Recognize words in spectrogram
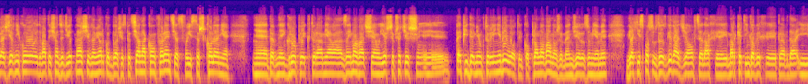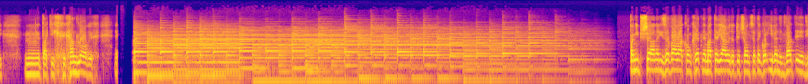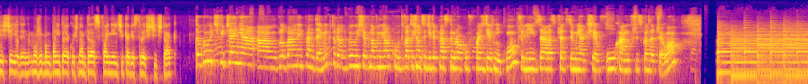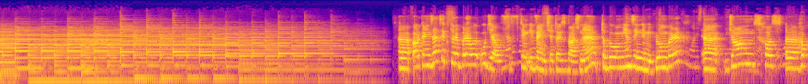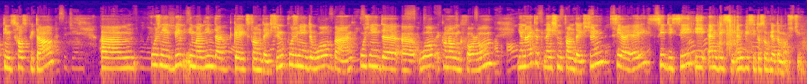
październiku 2019 w Nowym Jorku odbyła się specjalna konferencja, swoiste szkolenie e, pewnej grupy, która miała zajmować się jeszcze przecież e, epidemią, której nie było, tylko planowano, że będzie, rozumiemy, w jaki sposób rozgrywać ją w celach e, marketingowych, prawda, i mm, takich handlowych. Pani przeanalizowała konkretne materiały dotyczące tego Event 2 201. Może pan- Pani to jakoś nam teraz fajnie i ciekawie streścić, tak? To były ćwiczenia globalnej pandemii, które odbyły się w Nowym Jorku w 2019 roku w październiku, czyli zaraz przed tym, jak się w Wuhan wszystko zaczęło. Organizacje, które brały udział w, w tym evencie, to jest ważne, to było m.in. Bloomberg, e, Johns e, Hopkins Hospital, um, później Bill i Melinda Gates Foundation, później The World Bank, później The e, World Economic Forum, United Nations Foundation, CIA, CDC i NBC. NBC to są wiadomości.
